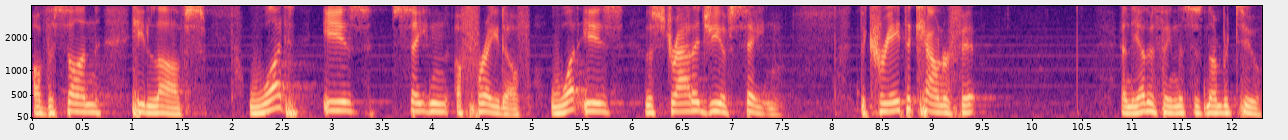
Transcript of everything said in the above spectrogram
of the son he loves. What is Satan afraid of? What is the strategy of Satan? To create the counterfeit, And the other thing, this is number two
